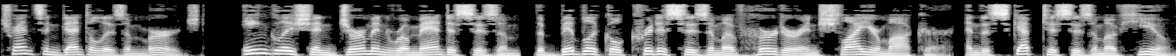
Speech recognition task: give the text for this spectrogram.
Transcendentalism merged English and German Romanticism, the biblical criticism of Herder and Schleiermacher, and the skepticism of Hume,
